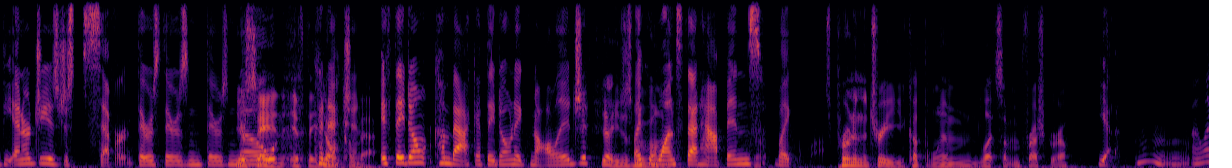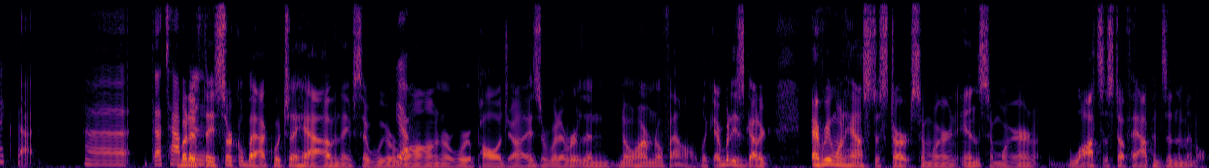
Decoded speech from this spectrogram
the energy is just severed there's there's there's no You're saying if they don't come connection back. if they don't come back if they don't acknowledge Yeah, you just like on. once that happens like It's pruning the tree. You cut the limb and let something fresh grow. yeah hmm, i like that uh that's But if they circle back, which they have, and they've said we were Yeah. wrong or we apologize or whatever, then no harm, no foul. Like everybody's got to, everyone has to start somewhere and end somewhere, and lots of stuff happens in the middle.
